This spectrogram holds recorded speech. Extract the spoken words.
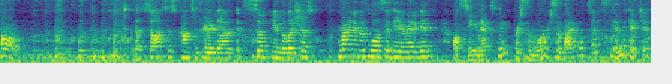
Oh, the sauce is concentrated down. It's silky and delicious. My name is Melissa D'Arabian. I'll see you next week for some more survival tips in the kitchen.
